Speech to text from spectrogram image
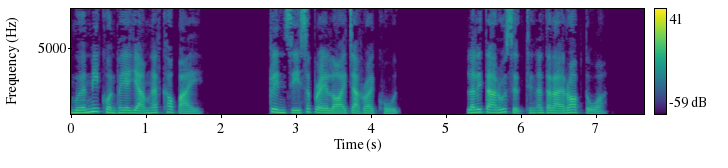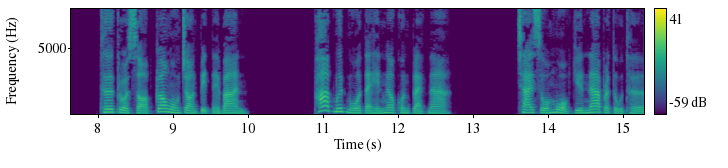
เหมือนมีคนพยายามงัดเข้าไป กลิ่นสีสเปรย์ลอยจากรอยขูดลลิตารู้สึกถึงอันตรายรอบตัว เธอตรวจสอบกล้องวงจรปิดในบ้าน ภาพมืดมัวแต่เห็นเงาคนแปลกหน้า ชายสวมหมวกยืนหน้าประตูเธอ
